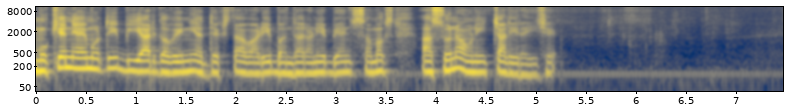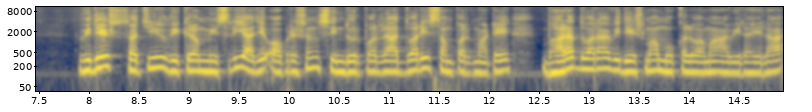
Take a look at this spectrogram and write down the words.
મુખ્ય ન્યાયમૂર્તિ બી આર ગવઈની અધ્યક્ષતાવાળી બંધારણીય બેન્ચ સમક્ષ આ સુનાવણી ચાલી રહી છે. વિદેશ સચિવ વિક્રમ મિશ્રી આજે ઓપરેશન સિંદૂર પર રાજદ્વારી સંપર્ક માટે ભારત દ્વારા વિદેશમાં મોકલવામાં આવી રહેલા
